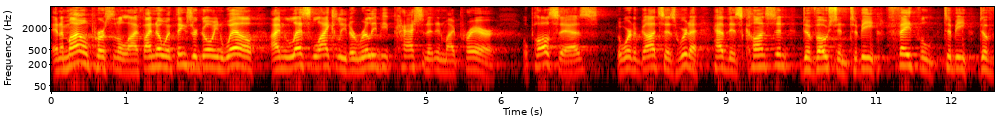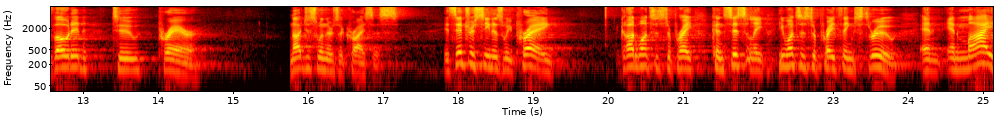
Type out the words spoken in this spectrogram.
And in my own personal life, I know when things are going well, I'm less likely to really be passionate in my prayer. Well, Paul says, the Word of God says we're to have this constant devotion, to be faithful, to be devoted to prayer, not just when there's a crisis. It's interesting as we pray, God wants us to pray consistently, He wants us to pray things through. And in my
